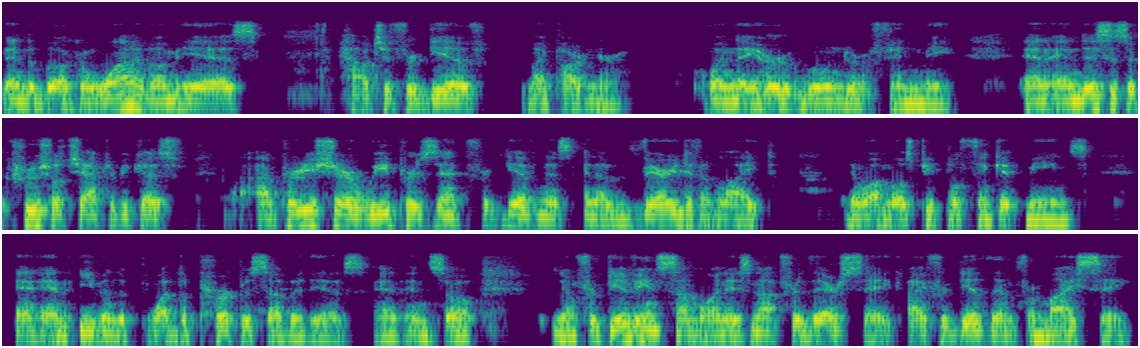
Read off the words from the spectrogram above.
in the book, and one of them is how to forgive my partner when they hurt, wound, or offend me. And, and this is a crucial chapter because I'm pretty sure we present forgiveness in a very different light than what most people think it means and, and even the, what the purpose of it is. And, and so, you know, forgiving someone is not for their sake. I forgive them for my sake.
